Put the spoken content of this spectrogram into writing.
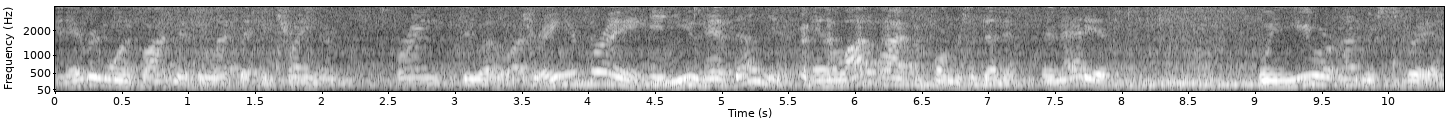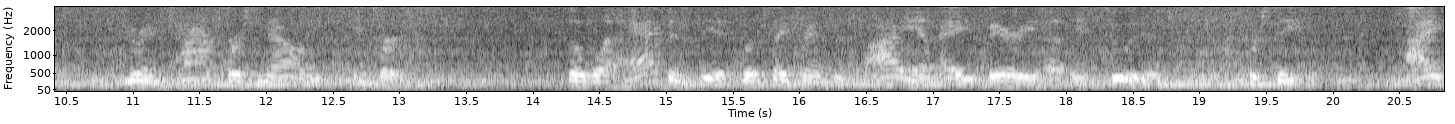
And everyone's like this unless they can train their brain to do otherwise. Train your brain. And you have done this. And a lot of high performers have done this. And that is when you are under stress, your entire personality inverts. So what happens is, let's say for instance, I am a very uh, intuitive perceiver. I,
